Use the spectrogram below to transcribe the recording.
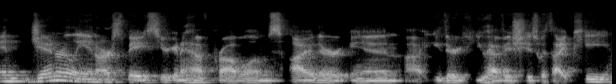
And generally in our space you're going to have problems either in uh, either you have issues with ip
